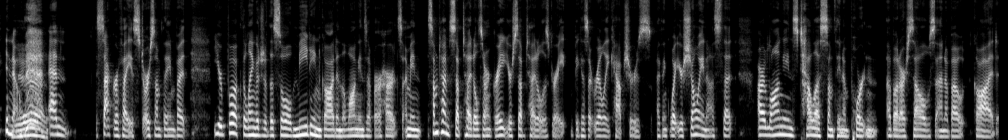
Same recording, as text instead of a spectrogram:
you know, yeah. and sacrificed or something. But your book, The Language of the Soul, meeting God in the longings of our hearts. I mean, sometimes subtitles aren't great. Your subtitle is great because it really captures, I think, what you're showing us that our longings tell us something important about ourselves and about God.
